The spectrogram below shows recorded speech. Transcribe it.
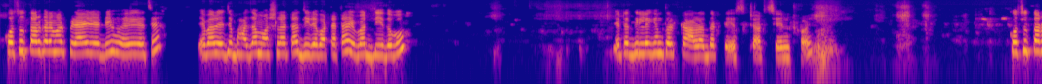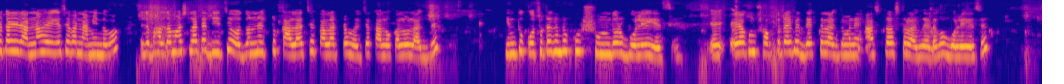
কচুর তরকারি আমার প্রায় রেডি হয়ে গেছে। এবার এই যে ভাজা মশলাটা, জিরে বাটাটা এবার দিয়ে দেবো। এটা দিলে কিন্তু একটা আলাদা টেস্ট আর সেন্ট হয়। কচুর তরকারি রান্না হয়ে গেছে, এবার নামিয়ে দেবো এই যে ভাজা মশলাটা দিয়েছি, ওর জন্য একটু কালাচ্ছে কালারটা হয়েছে, কালো কালো লাগছে। কিন্তু কচুটা কিন্তু খুব সুন্দর গলে গেছে। এরকম শক্ত টাইপের দেখতে লাগছে মানে আস্তে আস্তে লাগছে দেখো গলে গেছে।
